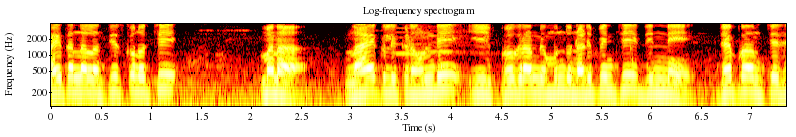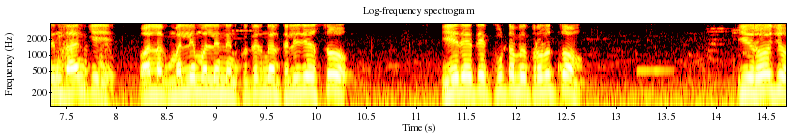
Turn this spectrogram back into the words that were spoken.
రైతన్నలను తీసుకొని వచ్చి మన నాయకులు ఇక్కడ ఉండి ఈ ప్రోగ్రాంని ముందు నడిపించి దీన్ని జయప్రదం చేసిన దానికి వాళ్ళకు మళ్ళీ మళ్ళీ నేను కృతజ్ఞతలు తెలియజేస్తూ ఏదైతే కూటమి ప్రభుత్వం ఈరోజు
